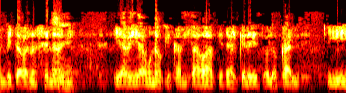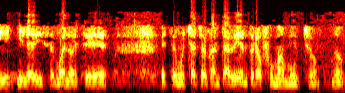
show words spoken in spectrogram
invitaban a cenar y había uno que cantaba que era el crédito local y, y le dicen, bueno, este, este muchacho canta bien pero fuma mucho, ¿no?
